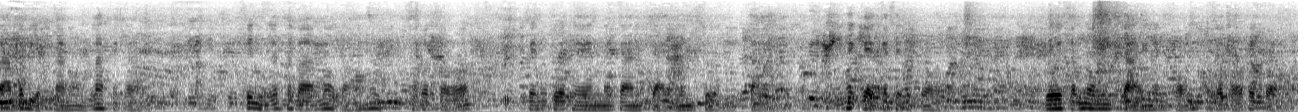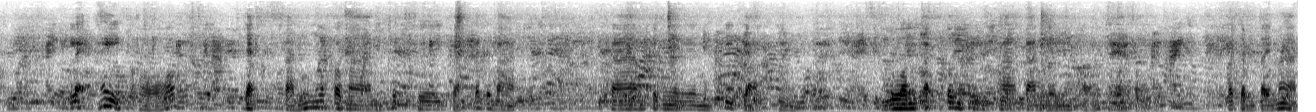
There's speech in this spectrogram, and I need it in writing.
ตามระเบียบทางราชการซึ่งรัฐบาลมอบหมายให้สปสเป็นตัวแทนในการจ่ายเงินส่วนต่างให้แก่เกษตรกร โดยสำนองจ่ายเงินของสปสไปก่อน และให้ขอจัดสรรงบประมาณชดเชยจากรัฐบาล ตามจำนวนเงินที่จ่ายจริงรวมกับต้นทุนทางการเงินของสปสประจำไตรมาส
